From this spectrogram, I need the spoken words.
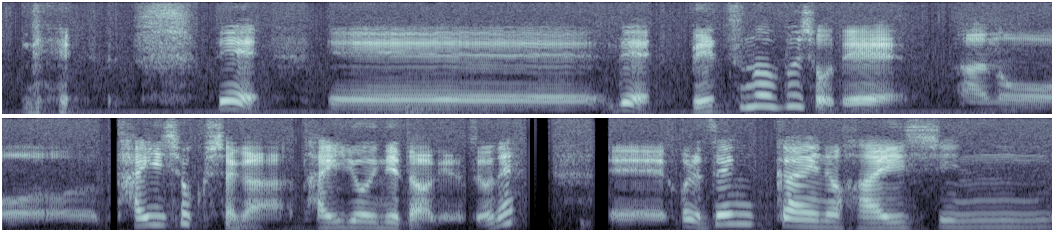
で、で、えー、で、別の部署で、あの退職者が大量に出たわけですよね。えー、これ前回の配信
